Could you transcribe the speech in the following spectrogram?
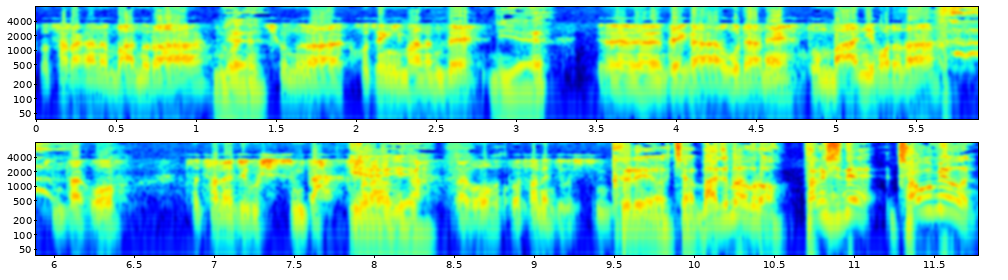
또 사랑하는 마누라, 네. 건희 키우느라 고생이 많은데, 예. 어, 내가 올 한해 돈 많이 벌어다 준다고 저 전해주고 싶습니다. 예, 사랑합니다. 라고 또 전해주고 싶습니다. 그래요. 자, 마지막으로 당신의 좌우명은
